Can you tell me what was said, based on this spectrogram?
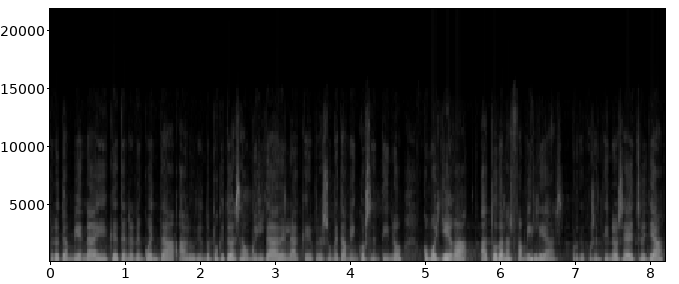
pero también hay que tener en cuenta, aludiendo un poquito a esa humildad de la que presume también Cosentino, cómo llega a todas las familias, porque Cosentino se ha hecho ya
